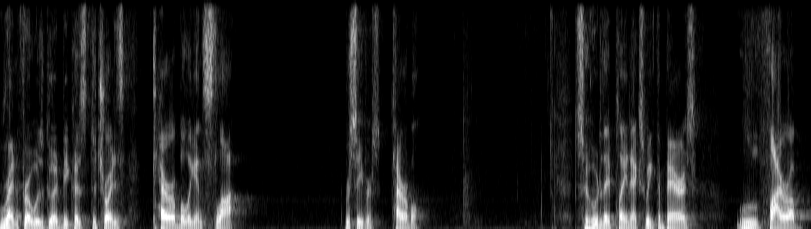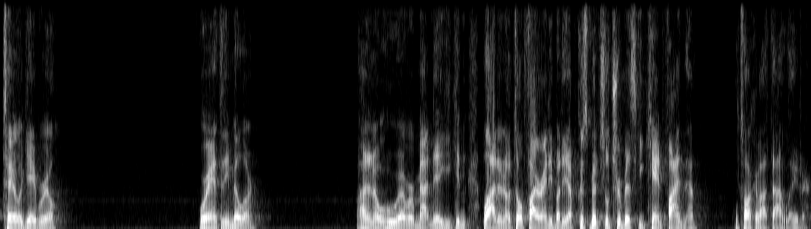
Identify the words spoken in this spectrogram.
Renfrow was good because Detroit is terrible against slot receivers. Terrible. So who do they play next week? The Bears. Fire up Taylor Gabriel or Anthony Miller. I don't know, whoever Matt Nagy can. Well, I don't know. Don't fire anybody up because Mitchell Trubisky can't find them. We'll talk about that later.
